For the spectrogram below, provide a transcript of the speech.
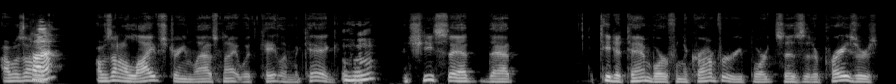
I was on. Huh? A, I was on a live stream last night with Caitlin McKeag, Mhm. and she said that Tina Tamboer from the Cromford Report says that appraisers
